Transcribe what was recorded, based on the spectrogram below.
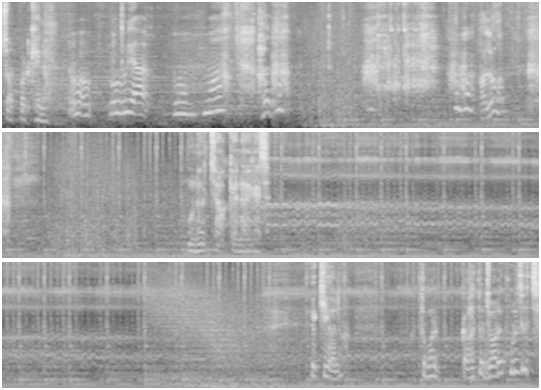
চটপট খেয়ে নাও। মা। আলো মনে হচ্ছে অজ্ঞান হয়ে গেছে এ কি আলো তোমার গা তো জ্বরে পুড়ে যাচ্ছে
